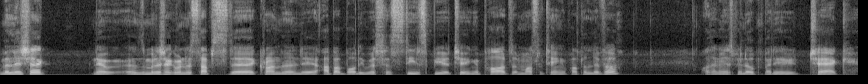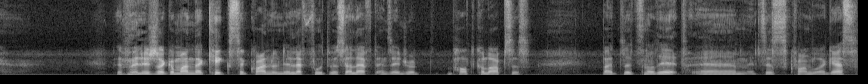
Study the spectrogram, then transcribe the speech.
militia, no, the militia commander stabs the Crondle in the upper body with his steel spear, tearing apart the muscle, tearing apart the liver. Autonomy has been opened by the attack. The militia commander kicks the Crondle in the left foot with her left, and the injured part collapses. But that's not it. Um, it's this Crondle, I guess.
